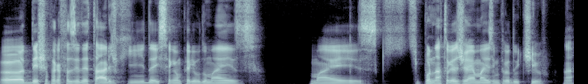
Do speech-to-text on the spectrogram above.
Uh, deixa para fazer de tarde, que daí seria um período mais. mais. que por natureza já é mais improdutivo, né?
